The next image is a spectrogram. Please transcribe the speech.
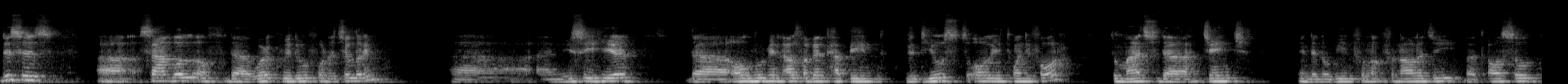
This is uh, a sample of the work we do for the children. Uh, and you see here, the old Nubian alphabet have been reduced to only 24 to match the change in the Nubian phonology, but also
